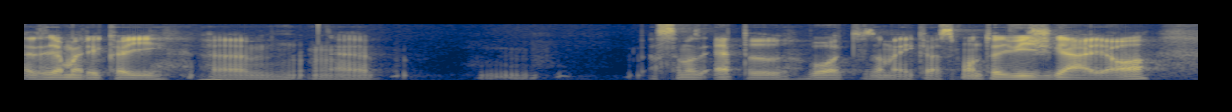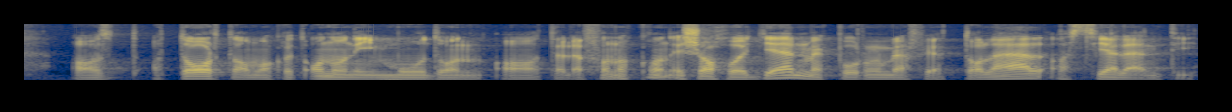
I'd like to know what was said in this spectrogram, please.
ez egy amerikai hiszem az Apple volt az, amelyik azt mondta, hogy vizsgálja az, a tartalmakat anonim módon a telefonokon, és ahol gyermekpornográfiát talál, azt jelenti.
